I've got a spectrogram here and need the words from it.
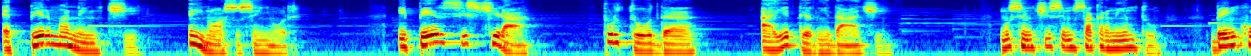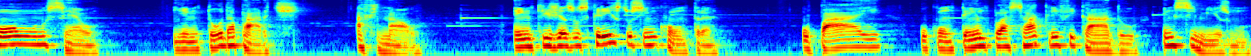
é permanente em Nosso Senhor e persistirá por toda a eternidade. No Santíssimo Sacramento, bem como no céu e em toda parte, afinal, em que Jesus Cristo se encontra. O Pai o contempla sacrificado em si mesmo,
